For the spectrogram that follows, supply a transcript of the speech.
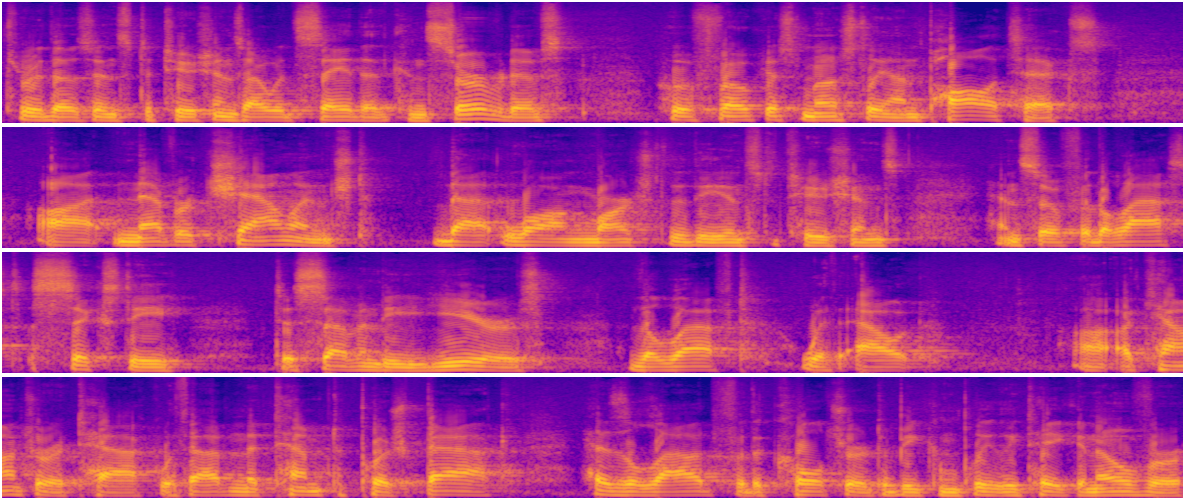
through those institutions, I would say that conservatives who have focused mostly on politics uh, never challenged that long march through the institutions. And so for the last 60 to 70 years, the left, without uh, a counterattack, without an attempt to push back, has allowed for the culture to be completely taken over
